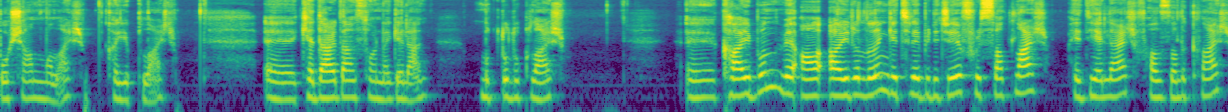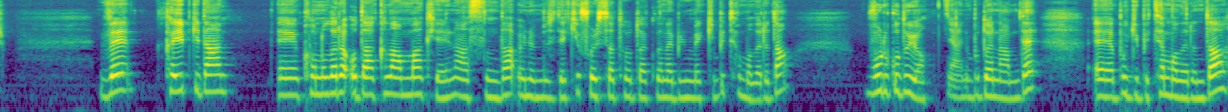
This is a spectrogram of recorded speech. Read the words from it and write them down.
boşanmalar, kayıplar, kederden sonra gelen mutluluklar, kaybın ve ayrılığın getirebileceği fırsatlar hediyeler, fazlalıklar ve kayıp giden e, konulara odaklanmak yerine aslında önümüzdeki fırsata odaklanabilmek gibi temaları da vurguluyor. Yani bu dönemde e, bu gibi temalarında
